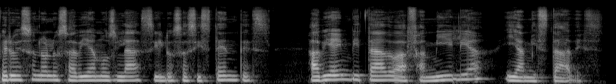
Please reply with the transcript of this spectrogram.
pero eso no lo sabíamos las y los asistentes. Había invitado a familia y amistades.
